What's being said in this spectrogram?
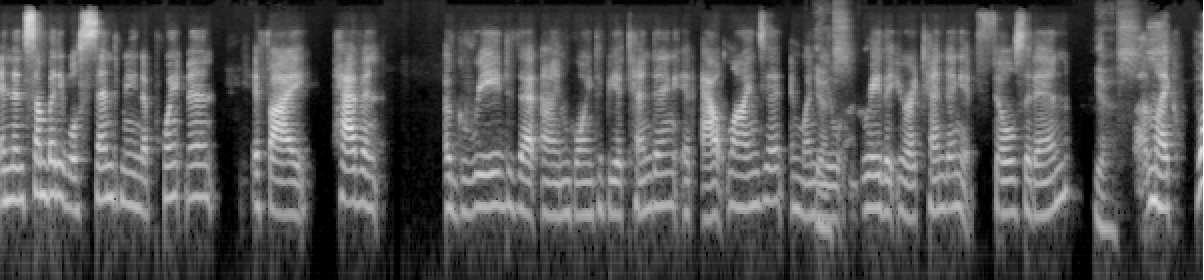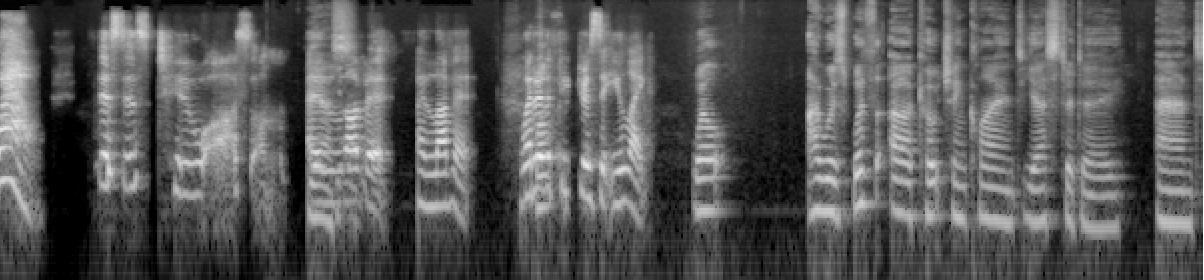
and then somebody will send me an appointment if I haven't agreed that I'm going to be attending, it outlines it. And when yes. you agree that you're attending, it fills it in. Yes. I'm like, wow, this is too awesome. Yes. I love it. I love it. What well, are the features that you like? Well, I was with a coaching client yesterday and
